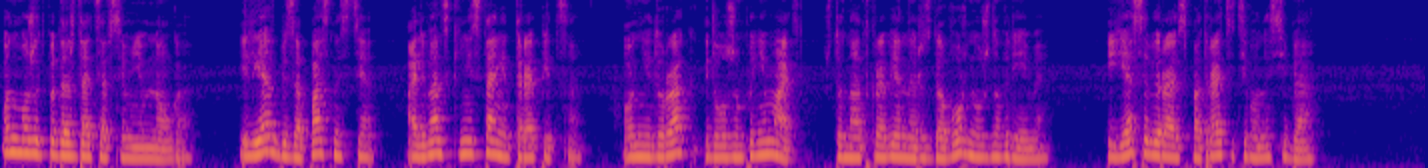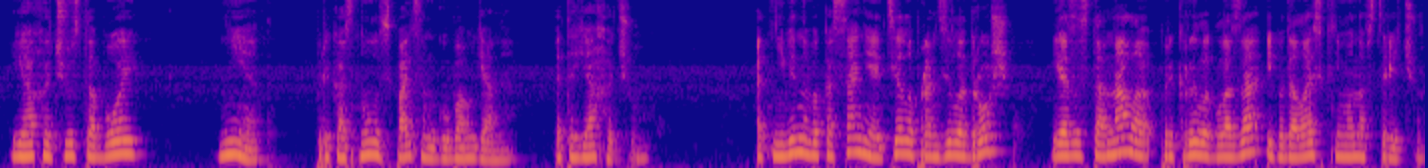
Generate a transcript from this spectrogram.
Он может подождать совсем немного. Илья в безопасности, а Ливанский не станет торопиться. Он не дурак и должен понимать, что на откровенный разговор нужно время. И я собираюсь потратить его на себя. «Я хочу с тобой...» «Нет», — прикоснулась пальцем к губам Яна. «Это я хочу». От невинного касания тело пронзило дрожь, я застонала, прикрыла глаза и подалась к нему навстречу.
